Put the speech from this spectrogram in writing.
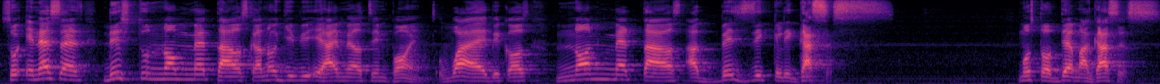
So in essence, these two non-metals cannot give you a high melting point. Why? Because non-metals are basically gases. Most of them are gases,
